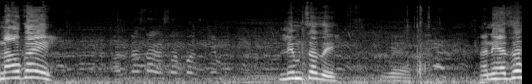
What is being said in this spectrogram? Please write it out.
नाव काय आहे? लिंबचाच आहे. बरं. आणि ह्याचं?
